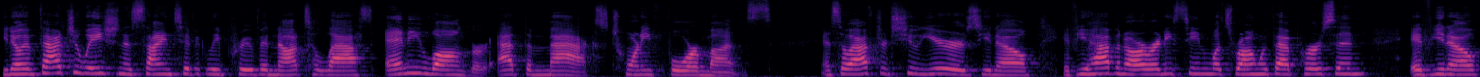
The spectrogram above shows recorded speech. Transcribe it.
You know, infatuation is scientifically proven not to last any longer, at the max 24 months. And so after two years, you know, if you haven't already seen what's wrong with that person, if you know,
